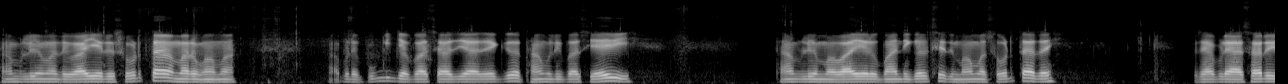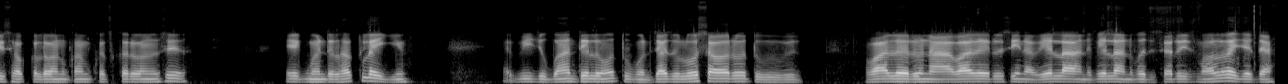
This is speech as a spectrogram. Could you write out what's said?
થાંભલીમાંથી વાયર છોડતા મારા મામા. આપણે પૂગી ગયા પાછા આજે આજે ગયો થાંભલી પાછી આવી. થાંભલીમાં વાયરો બાંધી ગયેલ છે તો મામા છોડતા જાય. પછી આપણે આ સર્વિસ હકલવાનું કામકાજ કરવાનું છે. એક બંડલ હકલાઈ ગયું. આ બીજું બાંધેલું હતું પણ જાજુ લોસાવાળું હતું. વાલેરું ને આ વાલેરું છે ને વેલા ને પેલા ને બધી સર્વિસમાં હલવાઈ જતા.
